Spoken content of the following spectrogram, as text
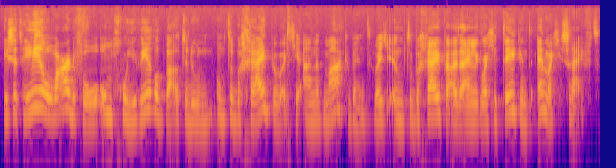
is het heel waardevol om goede wereldbouw te doen. Om te begrijpen wat je aan het maken bent. Wat je, om te begrijpen uiteindelijk wat je tekent en wat je schrijft.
